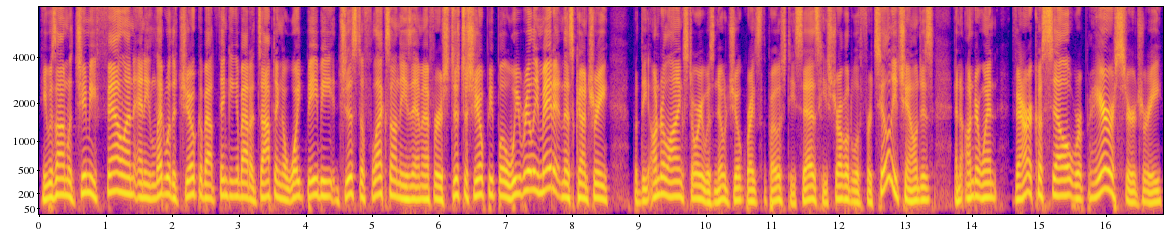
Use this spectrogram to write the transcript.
He was on with Jimmy Fallon and he led with a joke about thinking about adopting a white baby just to flex on these MFers, just to show people we really made it in this country. But the underlying story was no joke, writes the Post. He says he struggled with fertility challenges and underwent varicocele repair surgery,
